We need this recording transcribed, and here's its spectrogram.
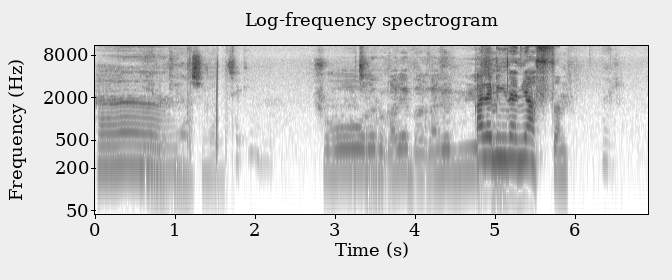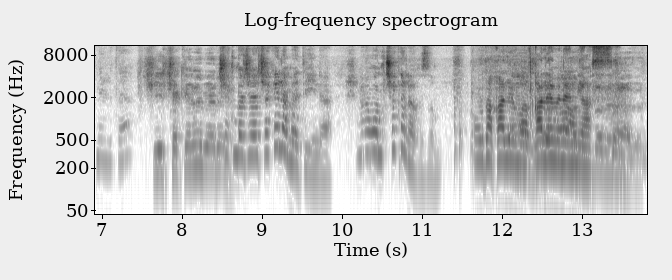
Ha. Yeğenim Kaşif'in. Şurada bir kalem var. Kalem büyüyor. Kalemiyle yazsın. Nerede? Şey çekene beri. Çekmeceye çekelemediğine. Ha, onu çekele kızım. Orada kalem var. Kalemiyle Ağzında yazsın.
